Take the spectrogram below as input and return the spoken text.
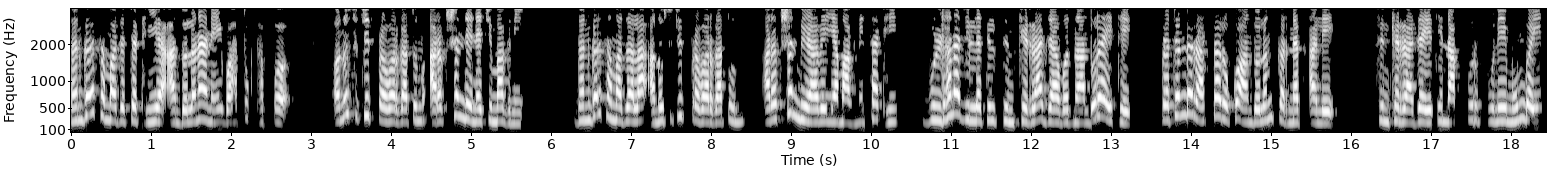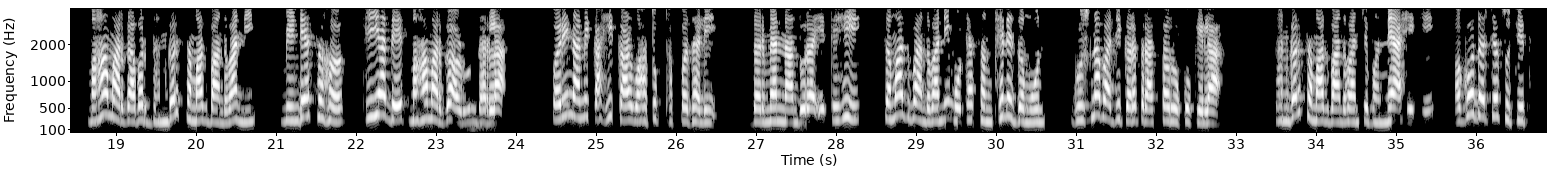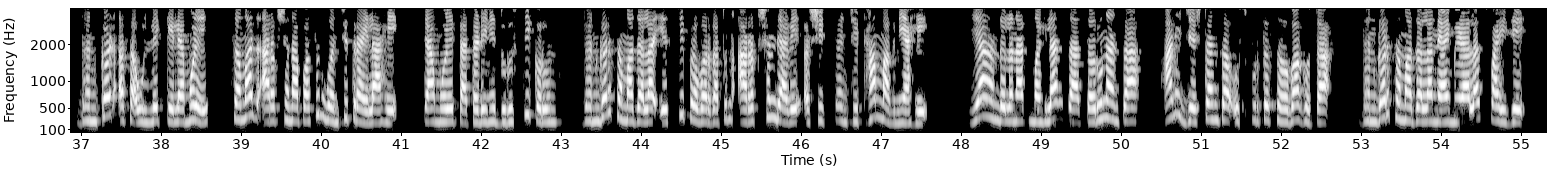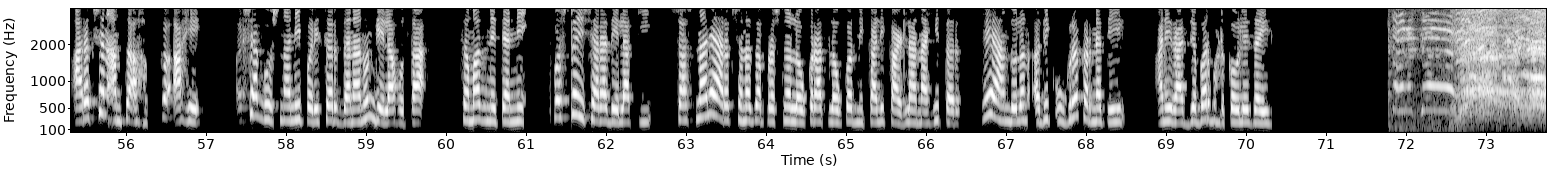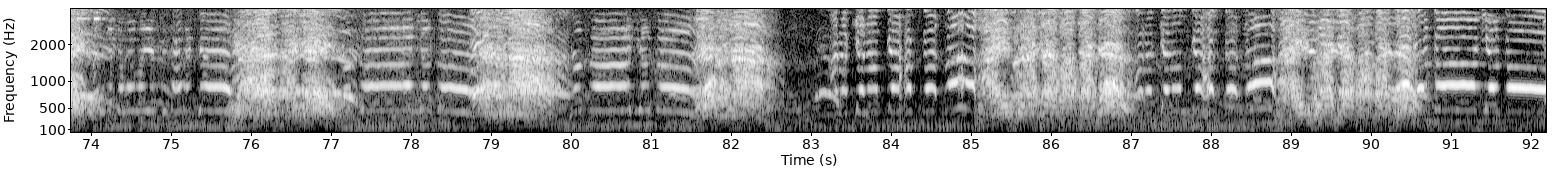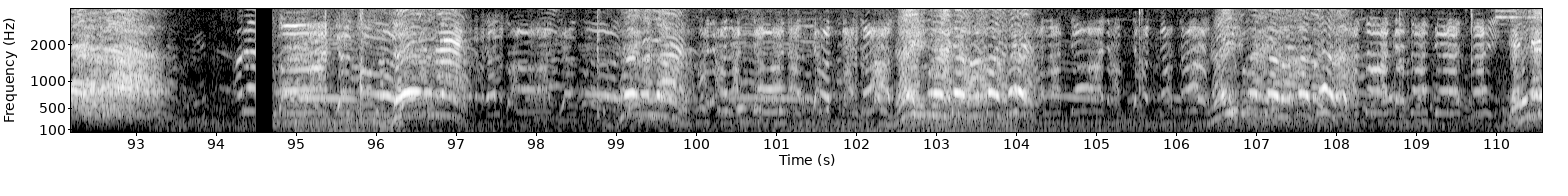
धनगर समाजाच्या ठिय्या आंदोलनाने वाहतूक ठप्प. अनुसूचित प्रवर्गातून आरक्षण देण्याची मागणी. धनगर समाजाला अनुसूचित प्रवर्गातून आरक्षण मिळावे या मागणीसाठी बुलढाणा जिल्ह्यातील सिंदखेड राजा व नांदुरा येथे प्रचंड रास्ता रोको आंदोलन करण्यात आले. सिंदखेड राजा येथे नागपूर पुणे मुंबई महामार्गावर धनगर समाज बांधवांनी मेंढ्यासह ठिय्या देत महामार्ग अडवून धरला. परिणामी काही काळ वाहतूक ठप्प झाली. दरम्यान नांदुरा येथेही समाज बांधवांनी मोठ्या संख्येने जमून घोषणाबाजी करत रास्ता रोको केला. धनगर समाज बांधवांचे म्हणणे आहे की अगोदरच्या सूचीत धनकड असा उल्लेख केल्यामुळे समाज आरक्षणापासून वंचित राहिला आहे. त्यामुळे तातडीने दुरुस्ती करून धनगर समाजाला एस टी प्रवर्गातून आरक्षण द्यावे अशी त्यांची ठाम मागणी आहे. या आंदोलनात महिलांचा तरुणांचा आणि ज्येष्ठांचा उत्स्फूर्त सहभाग होता. धनगर समाजाला न्याय मिळालाच पाहिजे. आरक्षण आमचा हक्क आहे. अशा घोषणांनी परिसर दणानून गेला होता. समाज नेत्यांनी स्पष्ट इशारा दिला की शासनाने आरक्षणाचा प्रश्न लवकरात लवकर निकाली काढला नाही तर हे आंदोलन अधिक उग्र करण्यात येईल आणि राज्यभर भडकवले जाईल. नाही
